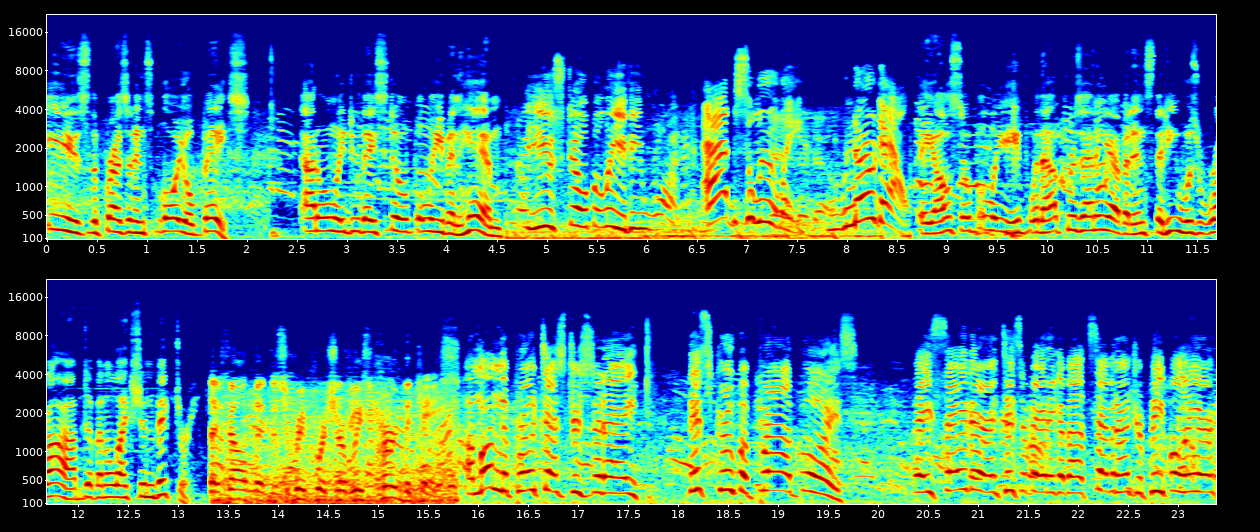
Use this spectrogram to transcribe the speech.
is the president's loyal base. Not only do they still believe in him, you still believe he won. Absolutely. No doubt. They also believe, without presenting evidence, that he was robbed of an election victory. They felt that the Supreme Court should have at least heard the case. Among the protesters today, this group of Proud Boys. They say they're anticipating about 700 people here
